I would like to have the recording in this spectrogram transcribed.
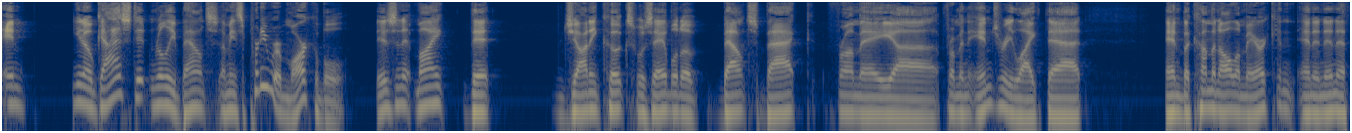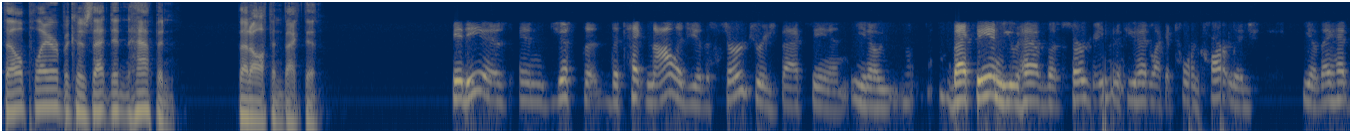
and you know guys didn't really bounce. I mean, it's pretty remarkable, isn't it, Mike, that Johnie Cooks was able to bounce back from a uh, from an injury like that and become an All American and an NFL player because that didn't happen that often back then. It is, and just the the technology of the surgeries back then. You know, back then you would have the surgery even if you had like a torn cartilage. You know, they had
